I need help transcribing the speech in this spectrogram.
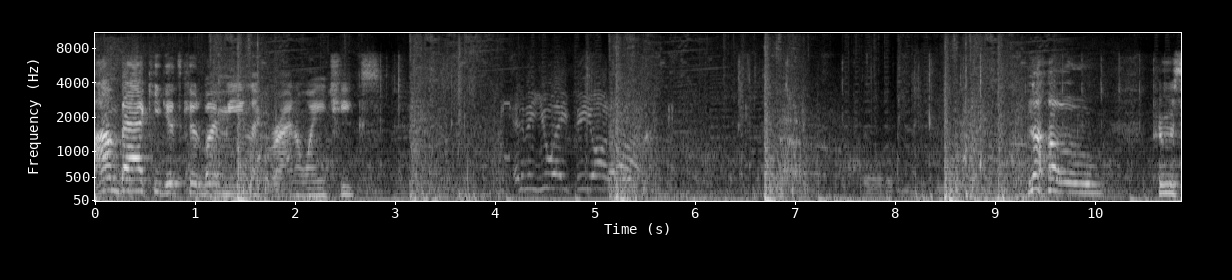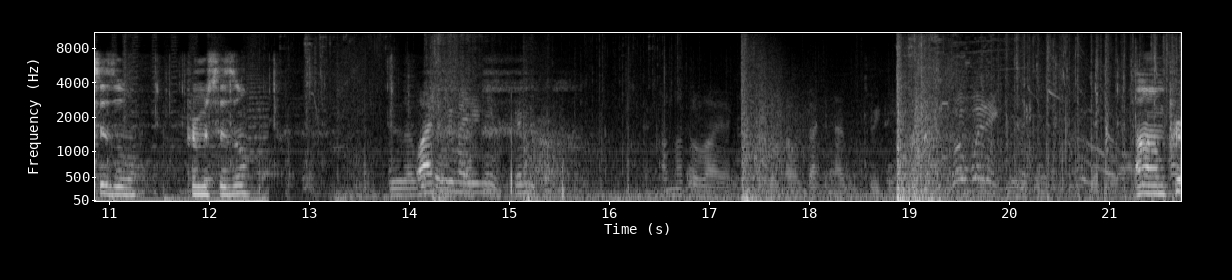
I'm back. He gets killed by me, like right away, cheeks. Enemy UAV online. go, looking like No, Primasizzle, Primasizzle. Why wish should was you make your in- name Jimmy? I'm not gonna lie, I wish I was back in Ivory 3 games. We're winning. Um, pr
